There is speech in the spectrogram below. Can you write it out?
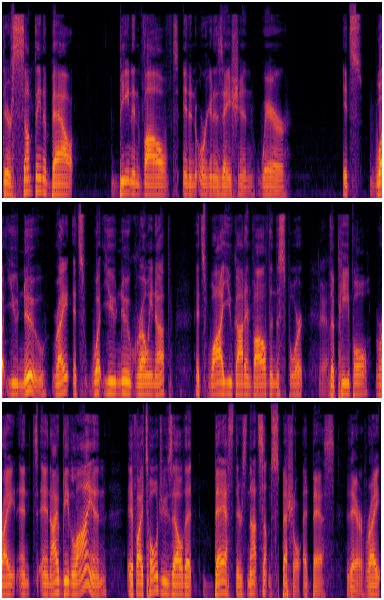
there's something about being involved in an organization where it's what you knew, right? It's what you knew growing up. It's why you got involved in the sport, Yeah. the people, right? And and I'd be lying if I told you, Zell, that Bass, there's not something special at Bass there, right?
